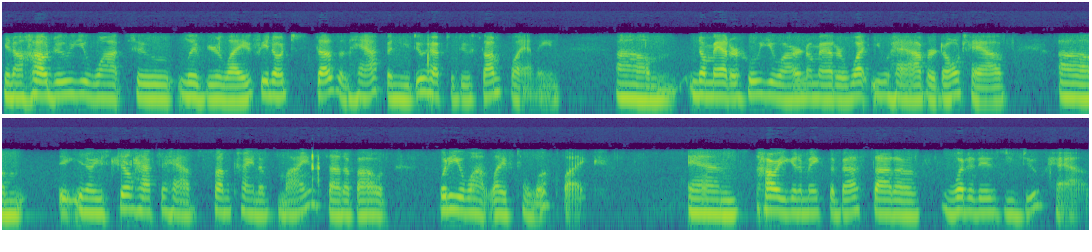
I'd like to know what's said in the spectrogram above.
you know, how do you want to live your life? You know, it just doesn't happen. You do have to do some planning um, no matter who you are, no matter what you have or don't have, um, you know, you still have to have some kind of mindset about what do you want life to look like, and how are you going to make the best out of what it is you do have,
